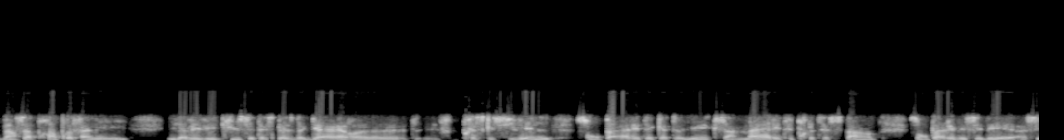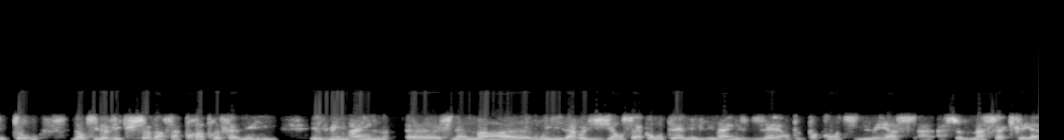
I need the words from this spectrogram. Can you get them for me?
dans sa propre famille, il avait vécu cette espèce de guerre euh, presque civile. Son père était catholique, sa mère était protestante, son père est décédé assez tôt. Donc, il a vécu ça dans sa propre famille. Et lui-même, euh, finalement, euh, oui, la religion, ça comptait, mais lui-même se disait, on peut pas continuer à, à se massacrer, à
